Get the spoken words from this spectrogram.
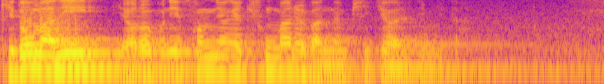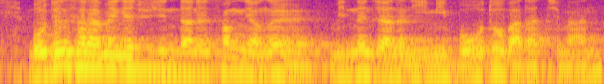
기도만이 여러분이 성령의 충만을 받는 비결입니다. 모든 사람에게 주신다는 성령을 믿는 자는 이미 모두 받았지만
